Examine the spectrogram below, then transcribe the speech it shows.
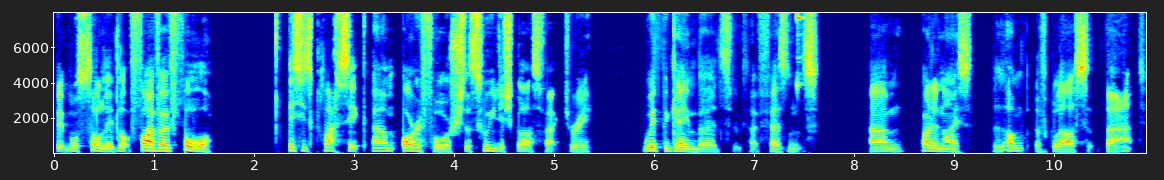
bit more solid. Lot 504. This is classic um, Orrefors, the Swedish glass factory, with the game birds, looks like pheasants. Um, quite a nice lump of glass at that.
